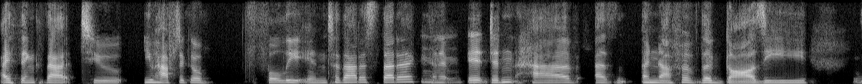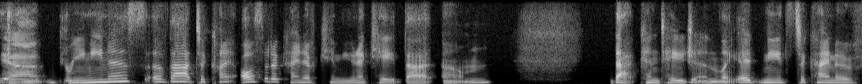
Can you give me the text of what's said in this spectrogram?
i think that to you have to go fully into that esthetic and it, Mhm. it didn't have as enough of the gauzy Yeah. dream- dreaminess of that to kind also to kind of communicate that um that contagion like it needs to kind of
